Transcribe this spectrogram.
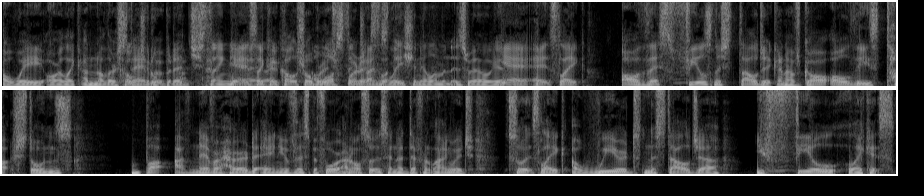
away, or like another cultural step bridge thing. Yeah, it's like a cultural a bridge lost in it's like- translation element as well. Yeah, yeah, it's like, oh, this feels nostalgic, and I've got all these touchstones but I've never heard any of this before, and also it's in a different language. So it's like a weird nostalgia. You feel like it's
